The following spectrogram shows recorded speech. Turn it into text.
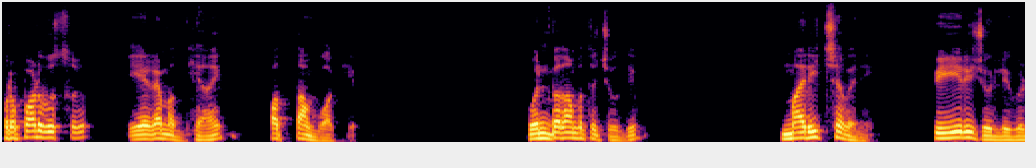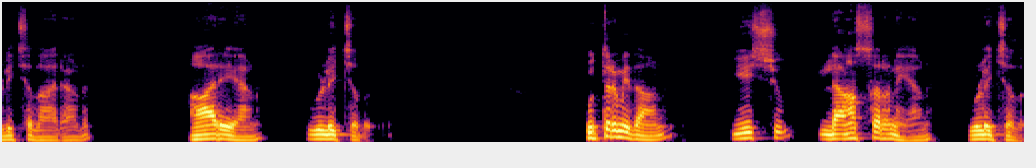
പുറപ്പാട് പുസ്തകം ഏഴാം അധ്യായം പത്താം വാക്യം. ഒൻപതാമത്തെ ചോദ്യം. മരിച്ചവനെ പേര് ചൊല്ലി വിളിച്ചതാരാണ്? ആരെയാണ് വിളിച്ചത്? ഉത്തരം ഇതാണ് യേശു ലാസറിനെയാണ് വിളിച്ചത്.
